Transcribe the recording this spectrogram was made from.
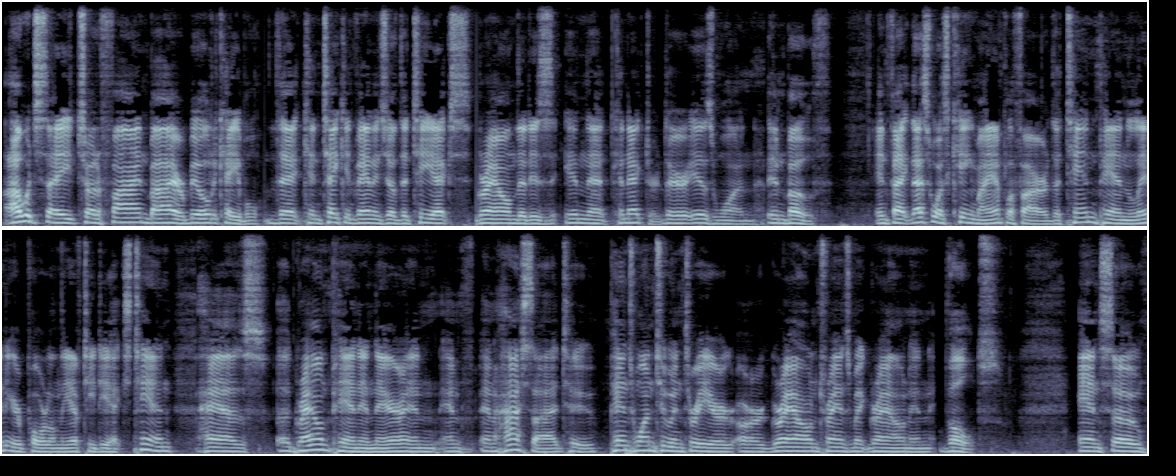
I would say try to find, buy, or build a cable that can take advantage of the TX ground that is in that connector. There is one in both. In fact, that's what's keying my amplifier. The 10-pin linear port on the FTDX10 has a ground pin in there and, and, and a high side too. Pins 1, 2, and 3 are, are ground, transmit ground, and volts. And so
